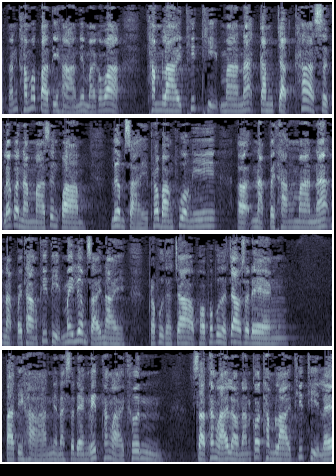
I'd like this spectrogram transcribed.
เพราะนั้นคำว่าปาฏิหารเนี่ยหมายความว่าทำลายทิฏฐิมานะกำจัดฆ่าศึกแล้วก็นำมาซึ่งความเลื่อมใส เพราะบางพวกนี้หนักไปทางมานะ หนักไปทางทิฏฐิไม่เลื่อมใสใน พระพุทธเจ้า พอพระพุทธเจ้าแสดง ปาฏิหาริย์เนี่ยนะแสดงฤทธิ์ทั้งหลายขึ้น สัตว์ทั้งหลายเหล่านั้นก็ทำลายทิฏฐิและ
